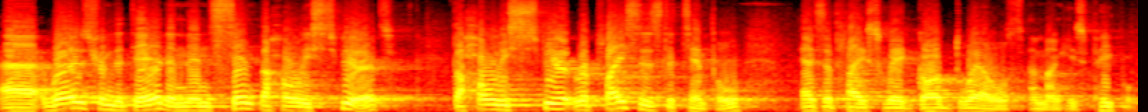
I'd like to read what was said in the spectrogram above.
uh, rose from the dead and then sent the Holy Spirit, the Holy Spirit replaces the temple as a place where God dwells among his people.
